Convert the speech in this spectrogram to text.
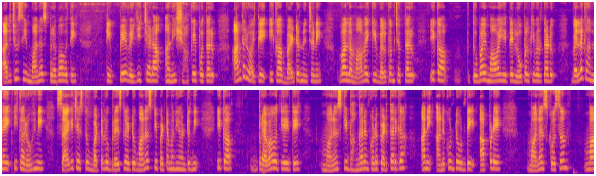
అది చూసి మనోజ్ ప్రభావతి టిప్పే వెయ్యిచ్చాడా అని షాక్ అయిపోతారు. అందరూ అయితే ఇక బయట నుంచొని వాళ్ళ మావయ్యకి వెల్కమ్ చెప్తారు. ఇక దుబాయ్ మావయ్య అయితే లోపలికి వెళ్తాడు. వెళ్ళగానే ఇక రోహిణి సాగి చేస్తూ బట్టలు బ్రేస్లెట్ మనోజ్కి పెట్టమని అంటుంది. ఇక ప్రభావతి అయితే మనోజ్కి బంగారం కూడా పెడతారుగా అని అనుకుంటూ ఉంటే అప్పుడే మనోజ్ కోసం మా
